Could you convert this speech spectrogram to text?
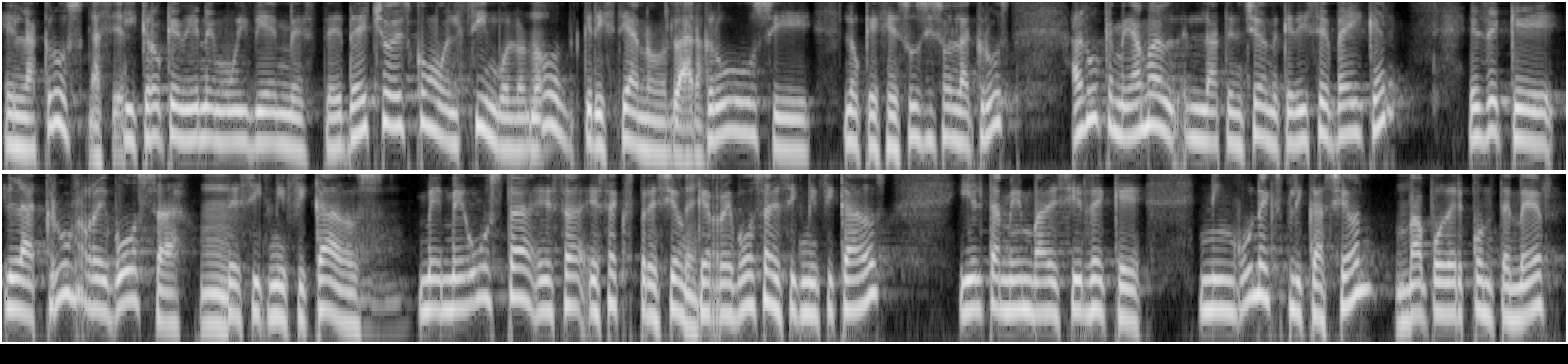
en la cruz. Así es. Y creo que viene muy bien, este, de hecho es como el símbolo, ¿no? Cristiano, Claro. la cruz y lo que Jesús hizo en la cruz. Algo que me llama la atención, de que dice Baker, es de que la cruz rebosa Mm. de significados. Me, me gusta esa, esa expresión, Sí. que rebosa de significados. Y él también va a decir de que ninguna explicación va a poder contener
